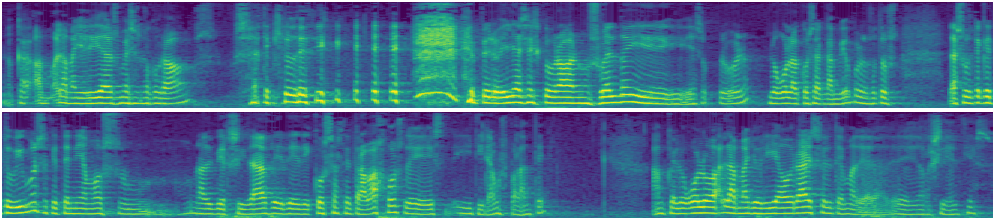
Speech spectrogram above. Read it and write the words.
la mayoría de los meses no cobrábamos. O sea, te quiero decir. pero ellas se cobraban un sueldo y, eso. Pero bueno, luego la cosa cambió porque nosotros la suerte que tuvimos es que teníamos una diversidad de, de, cosas, de trabajos de, y tiramos para adelante aunque luego la mayoría ahora es el tema de, residencias.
